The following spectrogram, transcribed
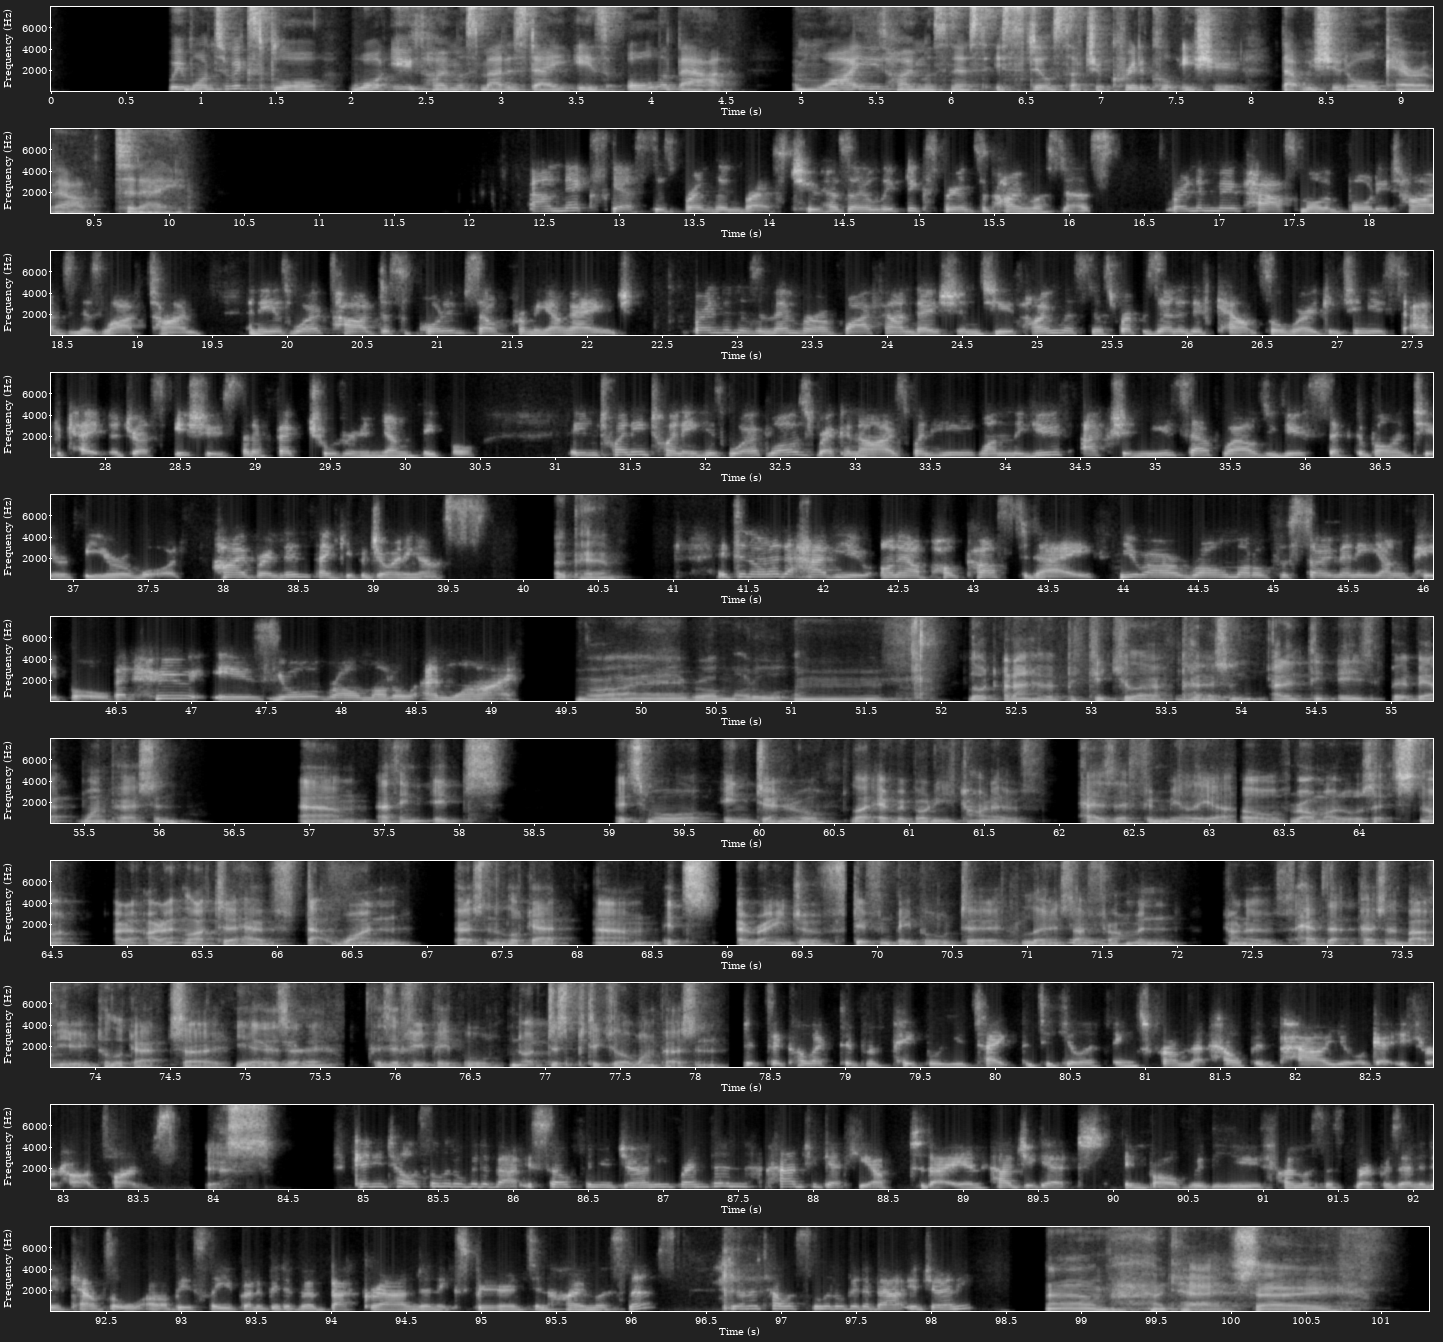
We want to explore what Youth Homeless Matters Day is all about and why youth homelessness is still such a critical issue that we should all care about today. Our next guest is Brendan Brest, who has a lived experience of homelessness. Brendan moved house more than 40 times in his lifetime, and he has worked hard to support himself from a young age. Brendan is a member of Yfoundation's Youth Homelessness Representative Council, where he continues to advocate and address issues that affect children and young people. In 2020, his work was recognised when he won the Youth Action New South Wales Youth Sector Volunteer of the Year Award. Hi, Brendan. Thank you for joining us. Hi, Pam. It's an honour to have you on our podcast today. You are a role model for so many young people, but who is your role model and why? My role model, um, look, I don't have a particular person. I don't think there's about one person. Um, I think it's it's more in general, like everybody kind of has their familiar of role models. It's not. I don't. I don't like to have that one person to look at. Um, it's a range of different people to learn stuff Mhm. from and kind of have that person above you to look at. So yeah, there's a there's a few people, not just particular one person. It's a collective of people you take particular things from that help empower you or get you through hard times. Yes. Can you tell us a little bit about yourself and your journey, Brendan? How'd you get here today and how'd you get involved with the Youth Homelessness Representative Council? Obviously, you've got a bit of a background and experience in homelessness. Do you want to tell us a little bit about your journey? Um, okay, so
